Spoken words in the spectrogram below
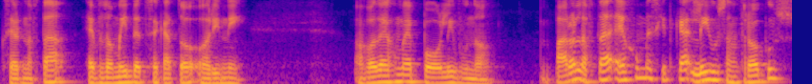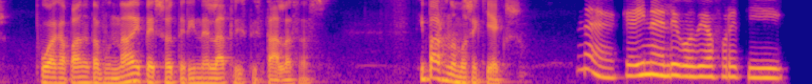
ξέρουν αυτά, 70% ορεινή. Οπότε έχουμε πολύ βουνό. Παρ' όλα αυτά έχουμε σχετικά λίγους ανθρώπους που αγαπάνε τα βουνά, οι περισσότεροι είναι λάτρεις της θάλασσας. Υπάρχουν όμως εκεί έξω. Ναι, και είναι λίγο διαφορετική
